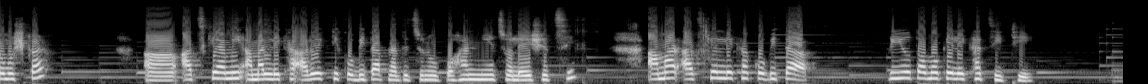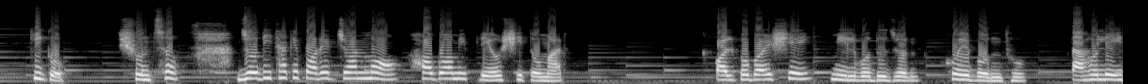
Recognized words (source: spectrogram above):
নমস্কার। আজকে আমি আমার লেখা আরও একটি কবিতা আপনাদের জন্য উপহার নিয়ে চলে এসেছি। আমার আজকের লেখা কবিতা প্রিয়তমকে লেখা চিঠি। কি গো, শুনছ? যদি থাকে পরের জন্ম, হব আমি প্রেয়সী তোমার। অল্প বয়সেই মিলব দুজন হয়ে বন্ধু তাহলে এই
